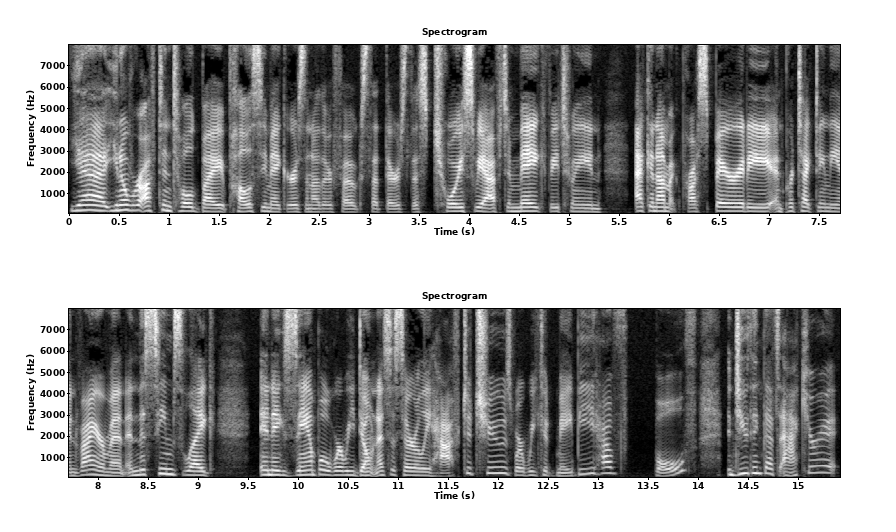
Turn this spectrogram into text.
yeah, you know, we're often told by policymakers and other folks that there's this choice we have to make between economic prosperity and protecting the environment. And this seems like an example where we don't necessarily have to choose, where we could maybe have both. Do you think that's accurate?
